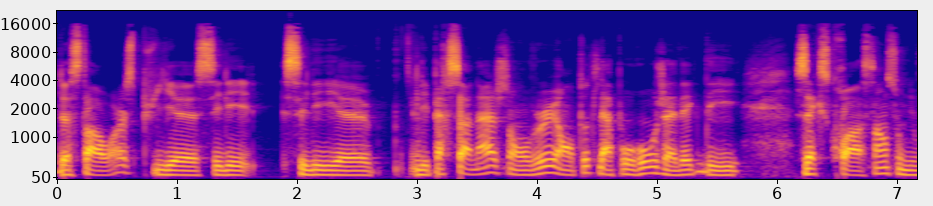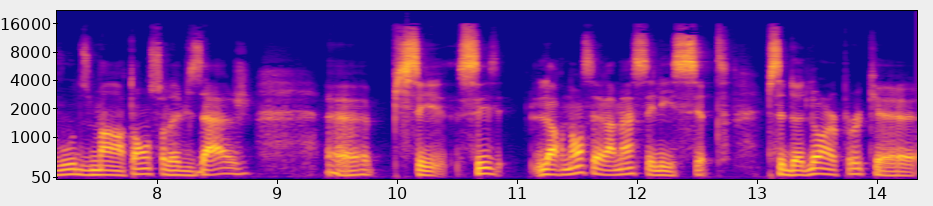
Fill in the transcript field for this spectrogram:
de Star Wars. Puis euh, c'est les c'est les, les personnages, si on veut, ont toute la peau rouge avec des excroissances au niveau du menton sur le visage. puis c'est leur nom, c'est vraiment c'est les Sith. Puis c'est de là un peu que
